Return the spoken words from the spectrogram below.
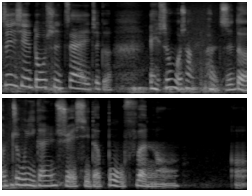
这些都是在这个哎生活上很值得注意跟学习的部分哦。哦，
